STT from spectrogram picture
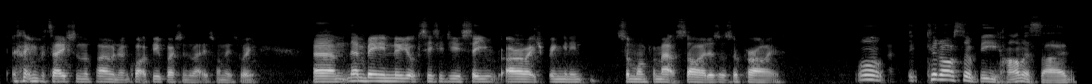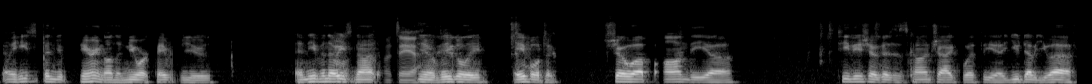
invitation opponent?" Quite a few questions about this one this week. Um, then being in New York City, do you see ROH bringing in someone from outside as a surprise? Well, it could also be Homicide. I mean, he's been appearing on the New York pay per views, and even though he's not Oh dear. you know, legally able to show up on the uh, TV show because his contract with the uh, UWF.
